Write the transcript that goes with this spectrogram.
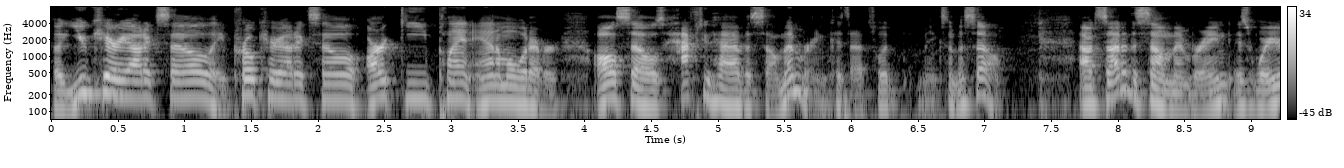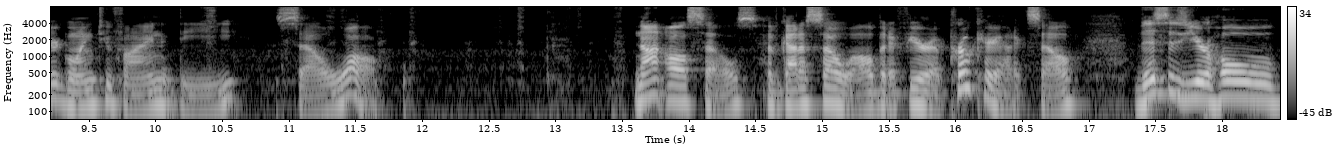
a eukaryotic cell, a prokaryotic cell, archaea, plant, animal, whatever. All cells have to have a cell membrane because that's what makes them a cell. Outside of the cell membrane is where you're going to find the cell wall. Not all cells have got a cell wall, but if you're a prokaryotic cell, this is your whole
